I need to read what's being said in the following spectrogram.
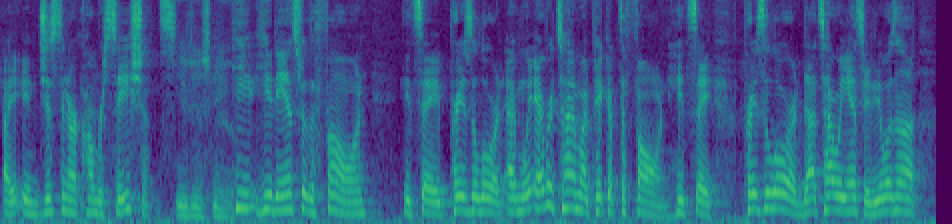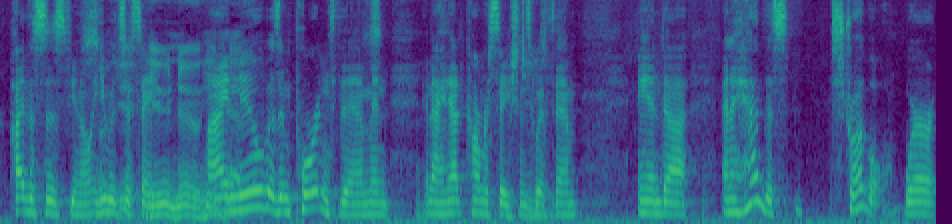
I in, just in our conversations, You just knew. he, he'd answer the phone. He'd say, "Praise the Lord." And every time I'd pick up the phone, he'd say, "Praise the Lord." That's how he answered. He wasn't a, "Hi, this is," you know. he So would you- just say, you knew he I had- knew it was important to them, and and I had conversations with Jesus. them, and uh, and I had this struggle where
